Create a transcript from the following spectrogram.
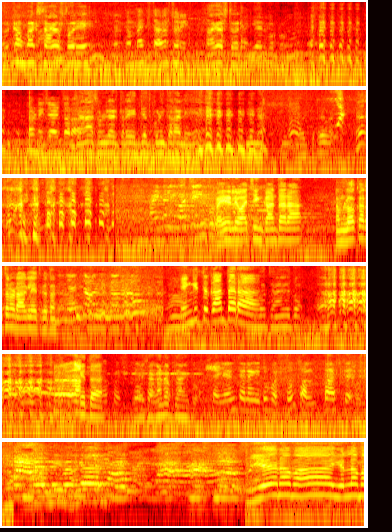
welcome back Sagar story welcome back Sagar story Sagar story ಏನ್ಬೇಕು ನಿಜ ಹೇಳ್ತಾರ? ಜನ ಸುಳ್ಳು ಹೇಳ್ತಾರೆ ಎದ್ದೆದ್ದು ಕುಣಿತಾರ ಅಲ್ಲಿ. Finally watching Kantara. ನಮ್ ಲೋಕಾರ್ಥ ನೋಡಿ ಆಗ್ಲೇ ಎತ್ಕೊತ ಹೆಂಗಿತ್ತು ಕಾಂತಾರ? ಚೆನ್ನಾಗಿತ್ತು. ಆಯ್ತಾ? ಸೆಕೆಂಡ್ ಹಾಫ್ ಚೆನ್ನಾಗಿತ್ತು. ಸೆಕೆಂಡ್ ಚೆನ್ನಾಗಿತ್ತು ಫಸ್ಟ್ ಸ್ವಲ್ಪ ಅಷ್ಟೇ. ಏನಮ್ಮ ಎಲ್ಲಮ್ಮ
